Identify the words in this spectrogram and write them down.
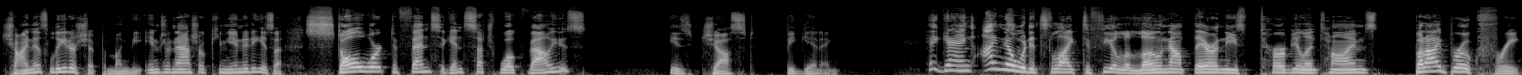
China's leadership among the international community as a stalwart defense against such woke values is just beginning. Hey, gang, I know what it's like to feel alone out there in these turbulent times but I broke free.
